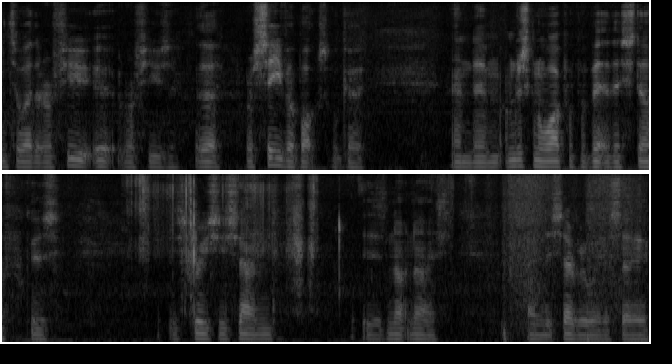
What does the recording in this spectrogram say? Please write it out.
into where the refu uh, refuser, the receiver box will go. And um, I'm just going to wipe up a bit of this stuff because this greasy sand is not nice. And it's everywhere, so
